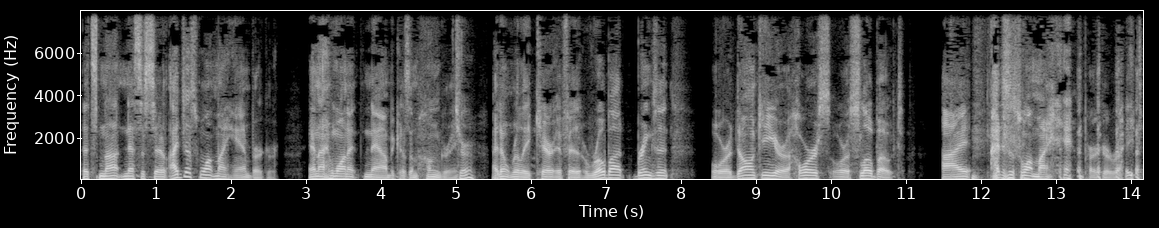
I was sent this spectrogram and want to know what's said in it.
that's not necessarily I just want my hamburger and I want it now because I'm hungry. Sure. I don't really care if a robot brings it or a donkey or a horse or a slow boat. I I just want my hamburger, right?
